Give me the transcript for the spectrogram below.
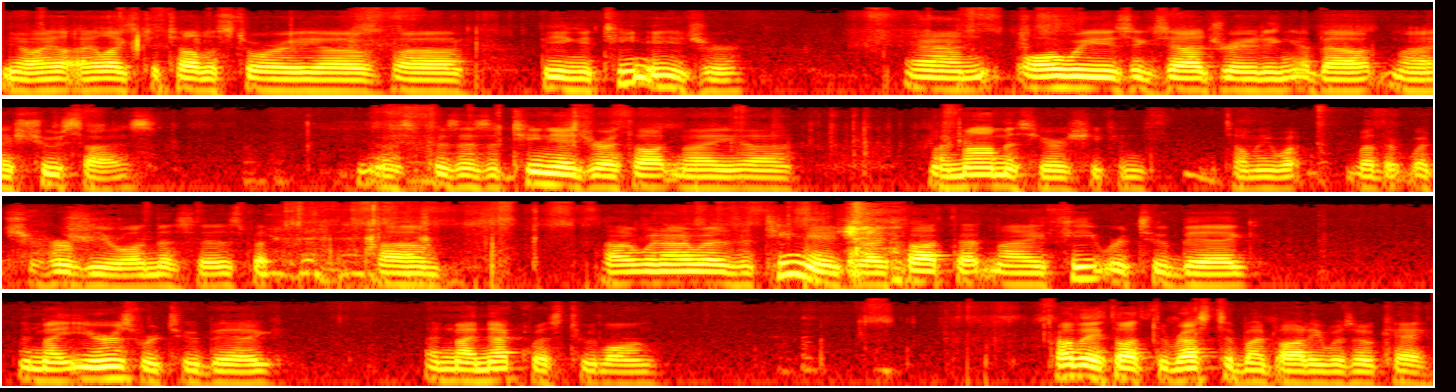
you know I, I like to tell the story of uh, being a teenager and always exaggerating about my shoe size. Because you know, as a teenager, I thought my uh, my mom is here; she can tell me what whether what her view on this is. But um, uh, when I was a teenager, I thought that my feet were too big, and my ears were too big, and my neck was too long. Probably I thought the rest of my body was okay.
